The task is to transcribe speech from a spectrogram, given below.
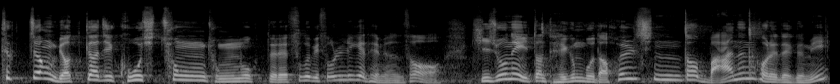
특정 몇 가지 고시총 종목들의 수급이 쏠리게 되면서 기존에 있던 대금보다 훨씬 더 많은 거래 대금이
